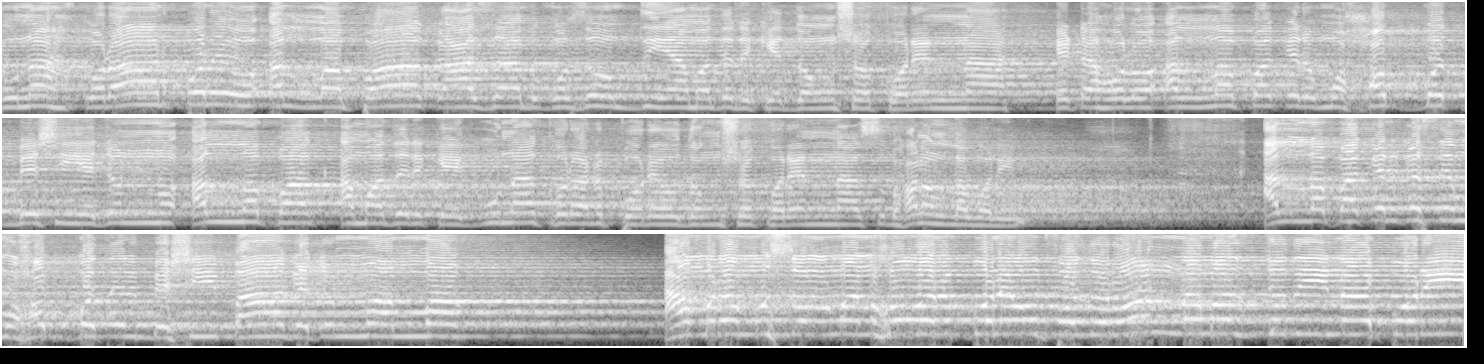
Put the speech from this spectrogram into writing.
গুনাহ করার পরেও আল্লাহ পাক আজাব গজব দিয়ে আমাদেরকে ধ্বংস করেন না। এটা হলো আল্লাহ পাকের মহব্বত বেশি। এজন্য আল্লাহ পাক আমাদেরকে গুনাহ করার পরেও ধ্বংস করেন না। সুবহানাল্লাহ বলি আল্লাহ পাকের কাছে মহব্বতের বেশি বাঘ, এজন্য আল্লাহ, আমরা মুসলমান হওয়ার পরেও ফজরন নামাজ যদি না পড়ি,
